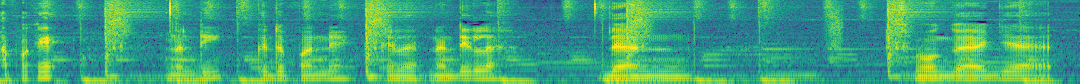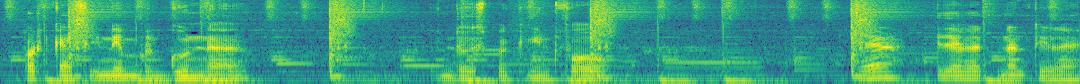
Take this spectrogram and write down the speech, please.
apa kek? Nanti ke depannya kita lihat nanti lah dan semoga aja podcast ini berguna. Untuk speaking info. Ya kita lihat nanti lah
